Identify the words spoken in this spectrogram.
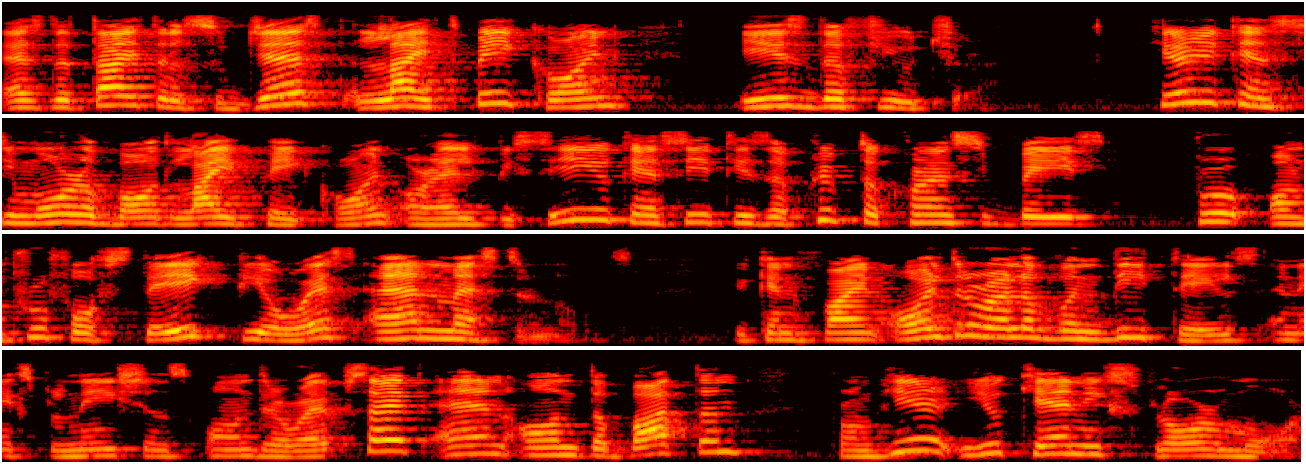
As the title suggests, LightPaycoin is the future. Here you can see more about LightPaycoin or LPC. You can see it is a cryptocurrency based on proof of stake, POS, and masternodes. You can find all the relevant details and explanations on their website and on the button from here you can explore more.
